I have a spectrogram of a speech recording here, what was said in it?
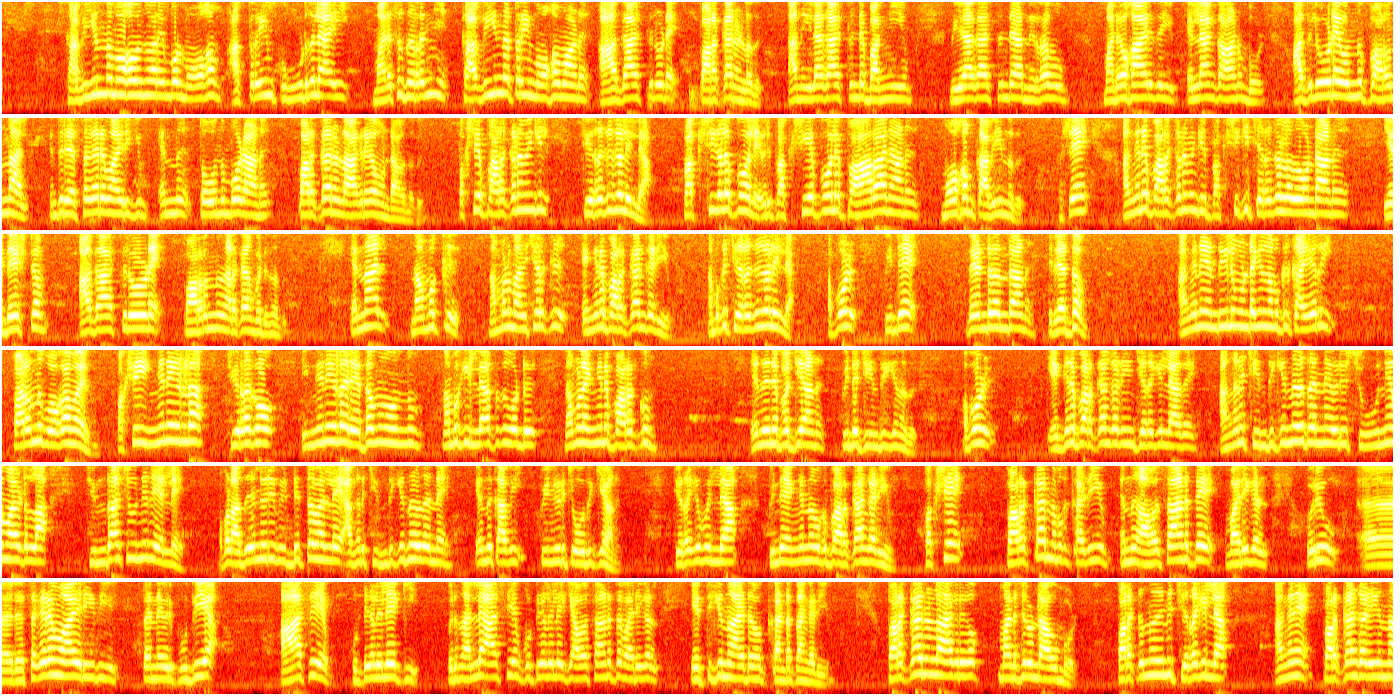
കവിയുന്ന മോഹം എന്ന് പറയുമ്പോൾ മോഹം അത്രയും കൂടുതലായി മനസ്സ് നിറഞ്ഞ് കവിയുന്നത്രയും മോഹമാണ് ആകാശത്തിലൂടെ പറക്കാനുള്ളത്. ആ നീലാകാശത്തിന്റെ ഭംഗിയും നീലാകാശത്തിന്റെ ആ നിറവും മനോഹാരിതയും എല്ലാം കാണുമ്പോൾ അതിലൂടെ ഒന്ന് പറന്നാൽ എന്ത് രസകരമായിരിക്കും എന്ന് തോന്നുമ്പോഴാണ് പറക്കാനുള്ള ആഗ്രഹം ഉണ്ടാകുന്നത് പക്ഷേ പറക്കണമെങ്കിൽ ചിറകുകളില്ല. പക്ഷികളെപ്പോലെ ഒരു പക്ഷിയെപ്പോലെ പാറാനാണ് മോഹം കവിയുന്നത്. പക്ഷേ അങ്ങനെ പറക്കണമെങ്കിൽ പക്ഷിക്ക് ചിറകുള്ളത് കൊണ്ടാണ് യഥേഷ്ടം ആകാശത്തിലൂടെ പറന്ന് നടക്കാൻ പറ്റുന്നത്. എന്നാൽ നമുക്ക് നമ്മൾ മനുഷ്യർക്ക് എങ്ങനെ പറക്കാൻ കഴിയും? നമുക്ക് ചിറകുകളില്ല. അപ്പോൾ പിന്നെ വേണ്ടത് എന്താണ്? രഥം. അങ്ങനെ എന്തെങ്കിലും ഉണ്ടെങ്കിൽ നമുക്ക് കയറി പറന്നു പോകാമായിരുന്നു. പക്ഷേ ഇങ്ങനെയുള്ള ചിറകോ ഇങ്ങനെയുള്ള രഥമോ ഒന്നും നമുക്കില്ലാത്തത് കൊണ്ട് നമ്മൾ എങ്ങനെ പറക്കും എന്നതിനെ പറ്റിയാണ് പിന്നെ ചിന്തിക്കുന്നത്. അപ്പോൾ എങ്ങനെ പറക്കാൻ കഴിയും ചിറകില്ലാതെ? അങ്ങനെ ചിന്തിക്കുന്നത് തന്നെ ഒരു ശൂന്യമായിട്ടുള്ള ചിന്താശൂന്യതയല്ലേ? അപ്പോൾ അത് തന്നെ ഒരു വിഡിത്തമല്ലേ? അങ്ങനെ ചിന്തിക്കുന്നത് തന്നെ എന്ന് കവി പിന്നീട് ചോദിക്കുകയാണ്. ചിറകുമില്ല പിന്നെ എങ്ങനെ നമുക്ക് പറക്കാൻ കഴിയും? പക്ഷേ പറക്കാൻ നമുക്ക് കഴിയും എന്ന് അവസാനത്തെ വരികൾ ഒരു രസകരമായ രീതിയിൽ തന്നെ ഒരു പുതിയ ആശയം കുട്ടികളിലേക്ക് ഒരു നല്ല ആശയം കുട്ടികളിലേക്ക് അവസാനത്തെ വരികൾ എത്തിക്കുന്നതായിട്ട് നമുക്ക് കണ്ടെത്താൻ കഴിയും. പറക്കാനുള്ള ആഗ്രഹം മനസ്സിലുണ്ടാകുമ്പോൾ പറക്കുന്നതിന് ചിറകില്ല അങ്ങനെ പറക്കാൻ കഴിയുന്ന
